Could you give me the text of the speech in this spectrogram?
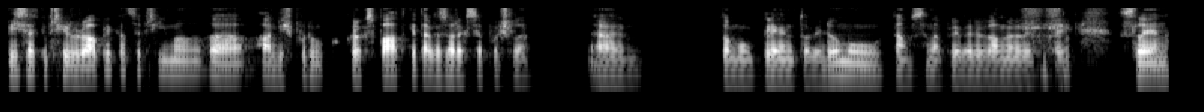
výsledky přijdou do aplikace přímo a, a když půjdu krok zpátky, tak vzorek se pošle tomu klientovi domů, tam se naplive 2 ml slin,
